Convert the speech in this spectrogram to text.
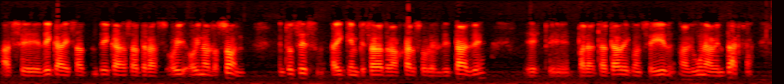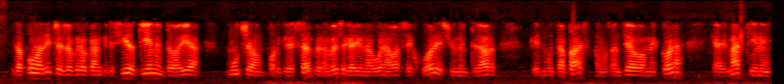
hace décadas, décadas atrás, hoy, hoy no lo son. Entonces hay que empezar a trabajar sobre el detalle este, para tratar de conseguir alguna ventaja. Los Pumas, de hecho, yo creo que han crecido, tienen todavía mucho por crecer, pero me parece que hay una buena base de jugadores y un entrenador que es muy capaz, como Santiago Gómez Cola, que además tiene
